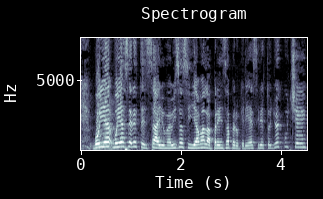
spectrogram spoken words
voy a, voy a hacer este ensayo, me avisa si llama la prensa, pero quería decir esto. Yo escuché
